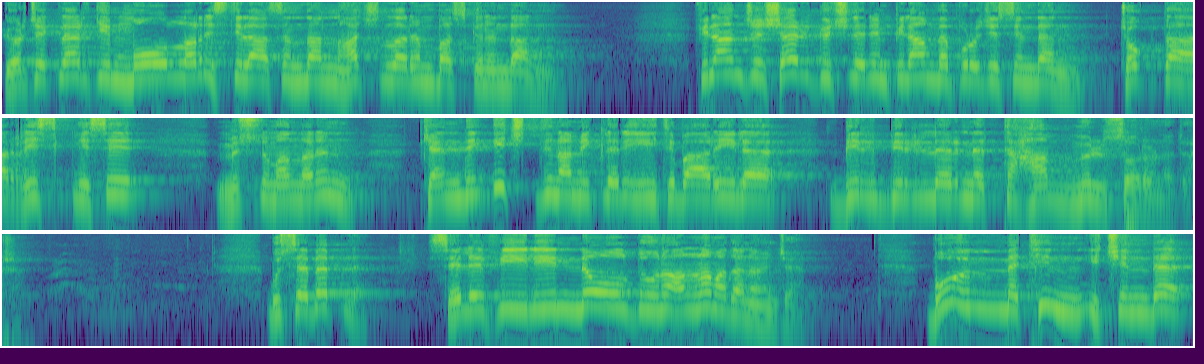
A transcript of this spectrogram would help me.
Görecekler ki Moğollar istilasından, Haçlıların baskınından, filanca şer güçlerin plan ve projesinden çok daha risklisi Müslümanların kendi iç dinamikleri itibariyle birbirlerine tahammül sorunudur. Bu sebeple selefiliğin ne olduğunu anlamadan önce bu ümmetin içinde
